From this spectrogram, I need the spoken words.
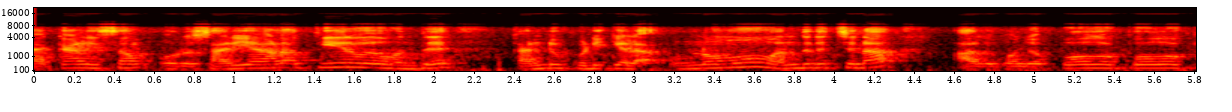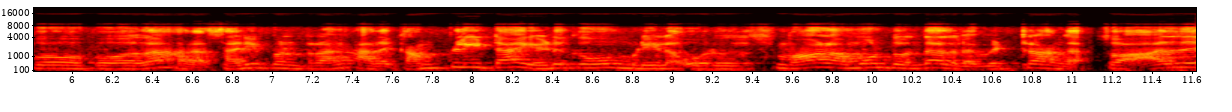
மெக்கானிசம் ஒரு சரியான தீர்வு வந்து கண்டுபிடிக்கல. இன்னமும் வந்துருச்சுன்னா அது கொஞ்சம் போக போக போக போக தான் அதை சரி பண்றாங்க. அதை கம்ப்ளீட்டா எடுக்கவும் முடியல. ஒரு ஸ்மால் அமௌண்ட் வந்து அதுல விட்டுறாங்க. ஸோ அது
